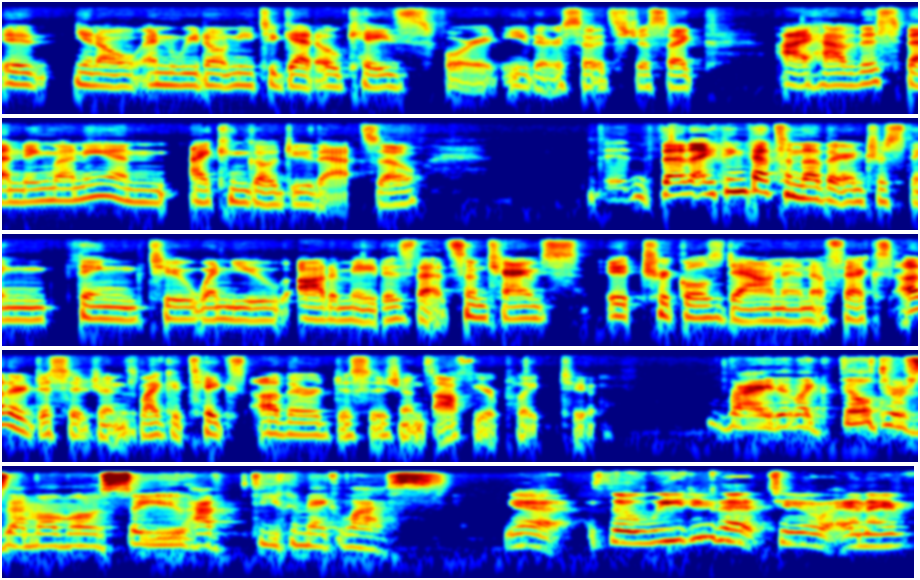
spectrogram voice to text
it, you know, and we don't need to get okays for it either. So it's just like, I have this spending money and I can go do that. So that I think that's another interesting thing too when you automate is that sometimes it trickles down and affects other decisions, like it takes other decisions off your plate too right? It like filters them almost, so you have you can make less. Yeah, so we do that too, and I've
